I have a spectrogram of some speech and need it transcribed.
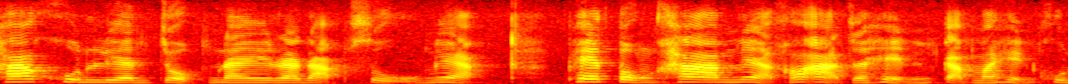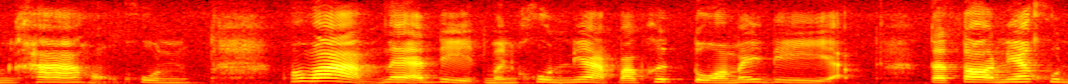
ถ้าคุณเรียนจบในระดับสูงเนี่ย เพศตรงข้ามเนี่ยเขาอาจจะเห็นกลับมาเห็นคุณค่าของคุณ เพราะว่าในอดีตเหมือนคุณเนี่ยประพฤติตัวไม่ดีอะแต่ตอนเนี้ยคุณ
